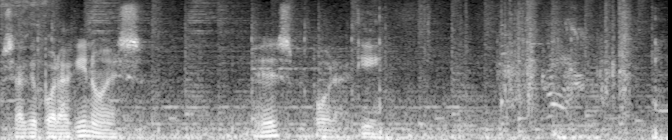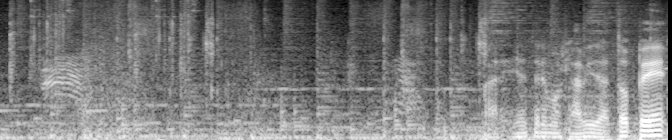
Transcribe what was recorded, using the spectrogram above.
O sea que por aquí no es. Es por aquí. Tenemos la vida a tope.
